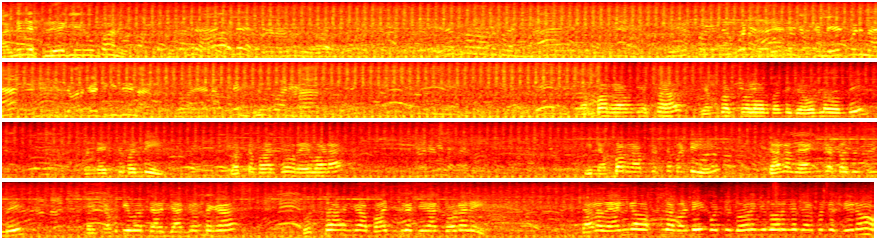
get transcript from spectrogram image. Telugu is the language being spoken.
మళ్ళీ రేపు బ్రేక్ రూపాయలు లేట్ పడినా ఎవరు గట్టికి నంబర్ రామకృష్ణ ఉంది. నెక్స్ట్ బండి కొత్త పార్కం రేవాడ. ఈ నెంబర్ రామకృష్ణ బట్టి చాలా వేగంగా కలుగుతుంది మరి కమిటీ వారు చాలా జాగ్రత్తగా ఉత్సాహంగా బాధ్యతగా చేయాలి చూడాలి. చాలా వేగంగా వస్తుంది ఆ కొంచెం దూరంగా దూరంగా జరపండి. శ్రీను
